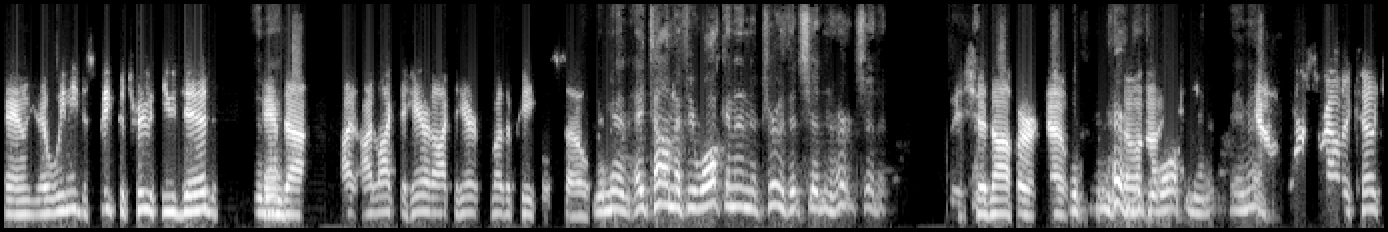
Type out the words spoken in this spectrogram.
And you know, we need to speak the truth. You did, Amen. and uh, I, I like to hear it. I like to hear it from other people. So Amen. Hey, Tom, if you're walking in the truth, it shouldn't hurt, should it? it should not hurt. No. Hurt So, you're uh, walking in it. Amen. Yeah, we're surrounded, coach.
